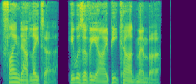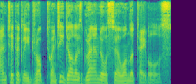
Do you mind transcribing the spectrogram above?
Find out later, he was a VIP card member, and typically dropped $20 grand or so on the tables.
